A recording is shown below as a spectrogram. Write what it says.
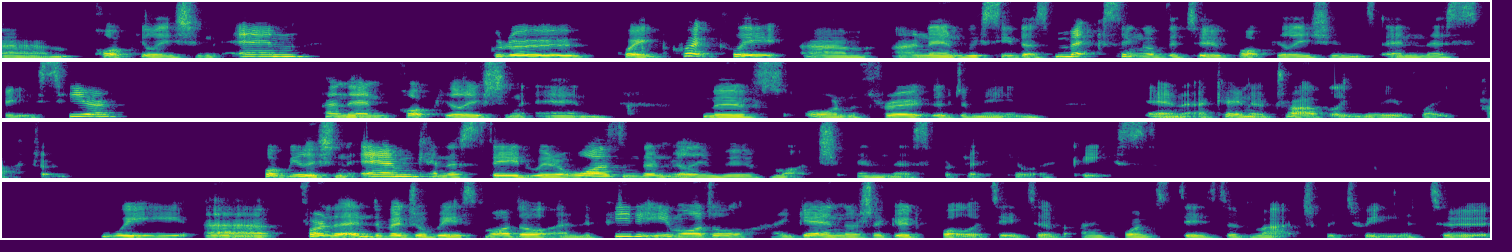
um, population N grew quite quickly, um, and then we see this mixing of the two populations in this space here. And then population N moves on throughout the domain in a kind of traveling wave-like pattern. Population M kind of stayed where it was and didn't really move much in this particular case. We, uh, for the individual based model and the PDE model, again, there's a good qualitative and quantitative match between the two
